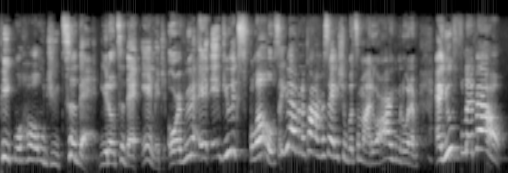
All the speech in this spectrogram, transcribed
people hold you to that, you know, to that image. Or if you if you explode, so you're having a conversation with somebody or argument or whatever, and you flip out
